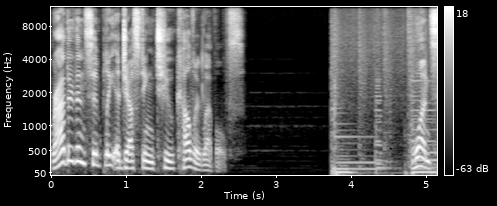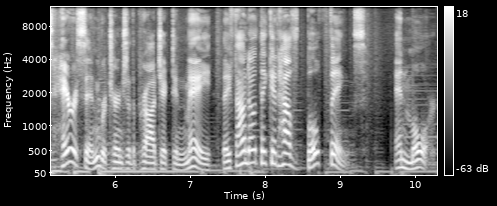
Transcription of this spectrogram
rather than simply adjusting two color levels. Once Harrison returned to the project in May, they found out they could have both things, and more.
